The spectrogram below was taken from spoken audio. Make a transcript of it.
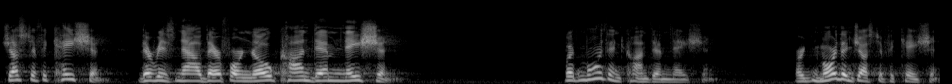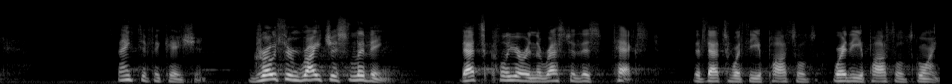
justification. There is now, therefore, no condemnation. But more than condemnation, or more than justification, sanctification, growth in righteous living. That's clear in the rest of this text that that's what the apostles, where the apostles going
